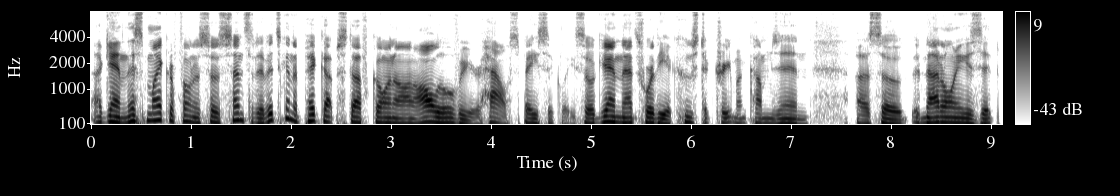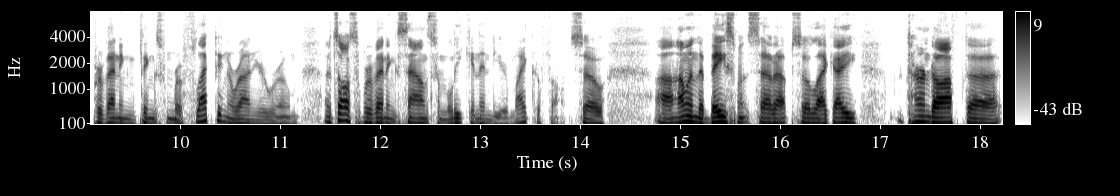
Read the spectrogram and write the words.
again, this microphone is so sensitive, it's going to pick up stuff going on all over your house, basically. So, again, that's where the acoustic treatment comes in. Uh, so, not only is it preventing things from reflecting around your room, it's also preventing sounds from leaking into your microphone. So, uh, I'm in the basement setup, so like I turned off the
